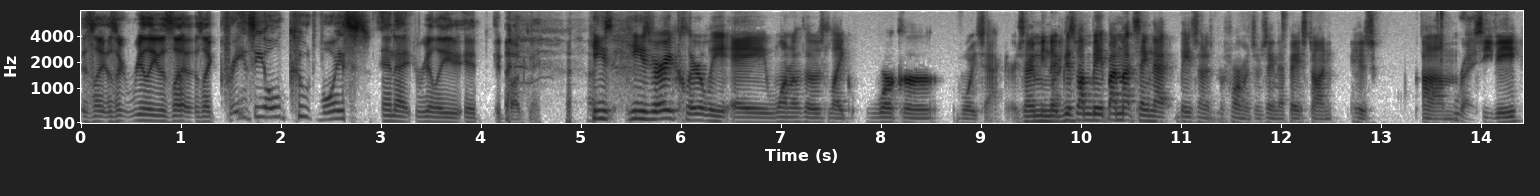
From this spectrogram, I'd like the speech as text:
It's like it was like really it was like it was like crazy old coot voice, and I really it it bugged me. he's he's very clearly a one of those like worker voice actors. I mean, like, this, I'm I'm not saying that based on his performance. I'm saying that based on his um, Right. CV.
